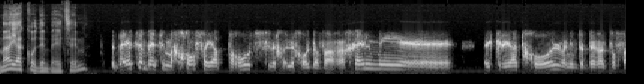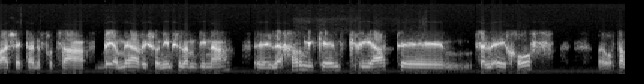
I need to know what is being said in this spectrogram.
מה היה קודם בעצם? בעצם, בעצם החוף היה פרוץ לכל דבר, החל מקריאת חול, ואני מדבר על תופעה שהייתה נפוצה בימיה הראשונים של המדינה, אה, לאחר מכן קריאת צלעי אה, חוף, אותם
